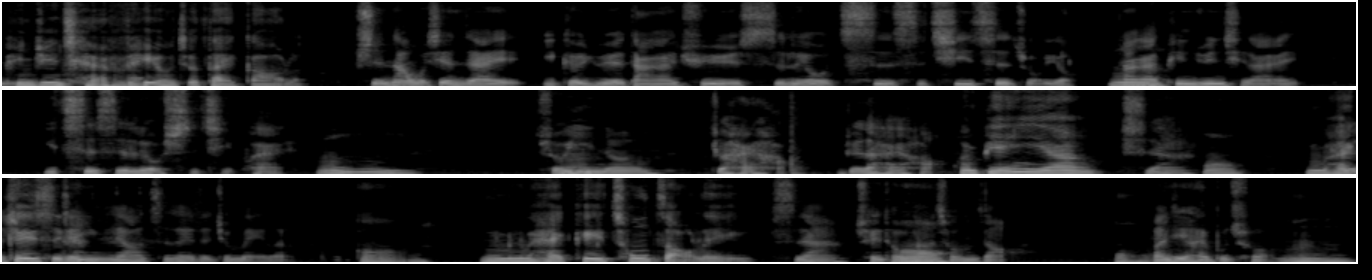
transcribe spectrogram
平均起来 费用就太高了。嗯、是，那我现在一个月大概去十六次、十七次左右，嗯、大概平均起来一次是六十几块。嗯，所以呢，嗯、就还好，我觉得还好，很便宜啊。是啊，哦，你们还可以吃个饮料之类的就没了。哦。你们还可以冲澡嘞？是啊，吹头发、冲澡，哦，环境还不错。嗯，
